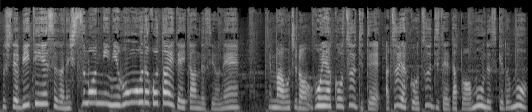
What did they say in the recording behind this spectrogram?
そして BTS がね、質問に日本語で答えていたんですよね。まあもちろん翻訳を通じて、通訳を通じてだとは思うんですけども、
